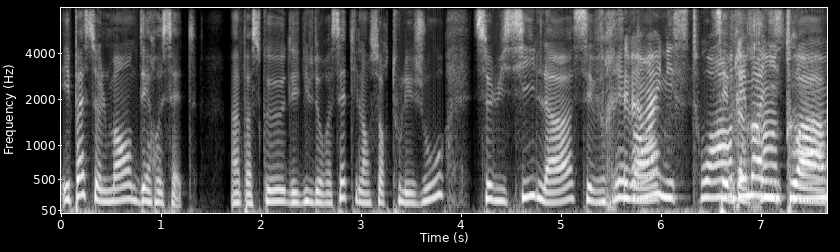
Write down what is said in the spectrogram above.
et pas seulement des recettes. Hein, parce que des livres de recettes, il en sort tous les jours. Celui-ci, là, c'est vraiment, C'est vraiment une histoire. c'est vraiment une histoire.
